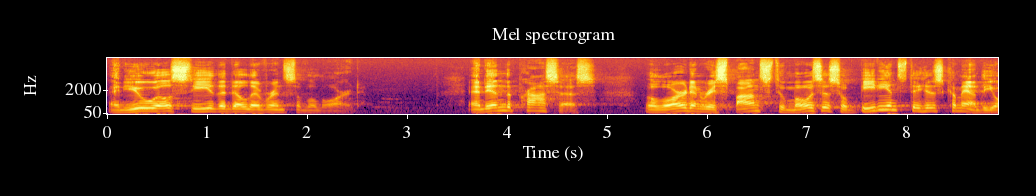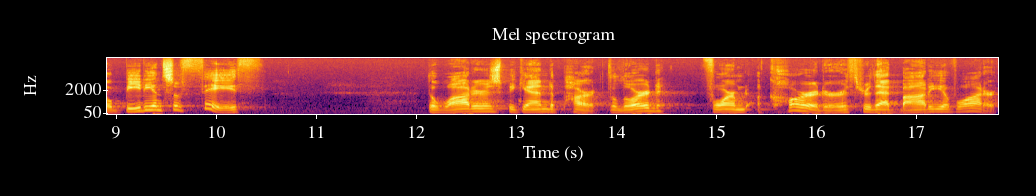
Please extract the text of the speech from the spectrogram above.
and you will see the deliverance of the Lord. And in the process, The Lord, in response to Moses' obedience to his command, the obedience of faith, the waters began to part. The Lord formed a corridor through that body of water,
